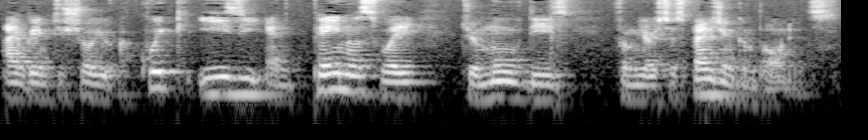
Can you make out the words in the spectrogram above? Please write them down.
I'm going to show you a quick, easy and painless way to remove these from your suspension components.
